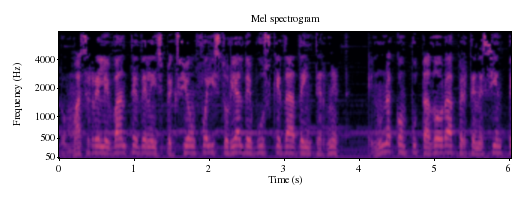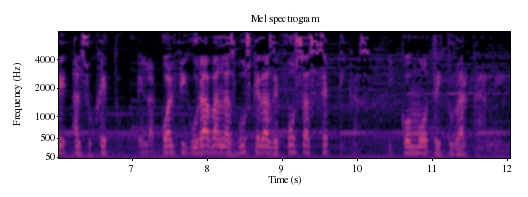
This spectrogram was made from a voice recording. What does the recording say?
Lo más relevante de la inspección fue el historial de búsqueda de Internet en una computadora perteneciente al sujeto, en la cual figuraban las búsquedas de fosas sépticas y cómo triturar carne.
